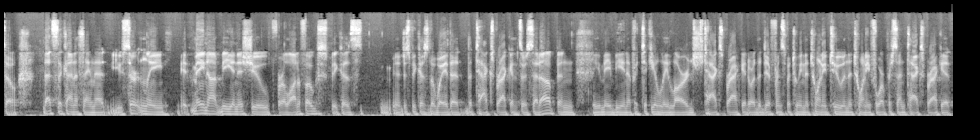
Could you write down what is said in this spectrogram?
So that's the kind of thing that you certainly, it may not be an issue for a lot of folks because you know, just because of the way that the tax brackets are set up, and you may be in a particularly large tax bracket, or the difference between the 22 and the 24 percent tax bracket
